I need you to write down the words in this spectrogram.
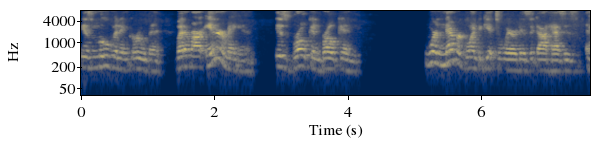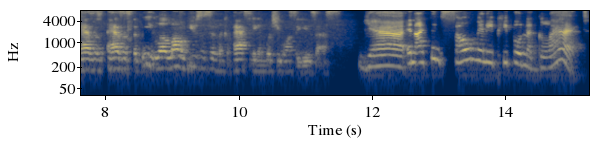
is moving and grooving, but if our inner man is broken, broken, we're never going to get to where it is that God has his has has us to be, let alone use us in the capacity in which He wants to use us. Yeah, and I think so many people neglect.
